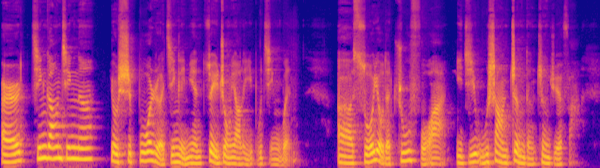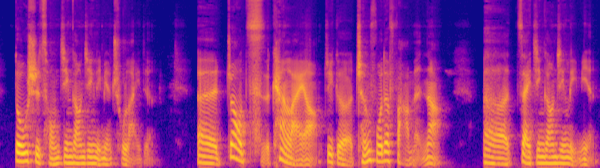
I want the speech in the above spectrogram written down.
而《金刚经》呢，又是般若经里面最重要的一部经文。呃，所有的诸佛啊，以及无上正等正觉法，都是从《金刚经》里面出来的。呃，照此看来啊，这个成佛的法门呐、啊，呃，在《金刚经》里面，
